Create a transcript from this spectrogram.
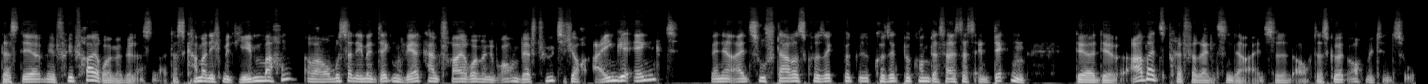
dass der mir viel Freiräume gelassen hat. Das kann man nicht mit jedem machen, aber man muss dann eben entdecken, wer kann Freiräume gebrauchen, wer fühlt sich auch eingeengt, wenn er ein zu starres Korsett, Korsett bekommt. Das heißt, das Entdecken der, der Arbeitspräferenzen der Einzelnen auch, das gehört auch mit hinzu.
